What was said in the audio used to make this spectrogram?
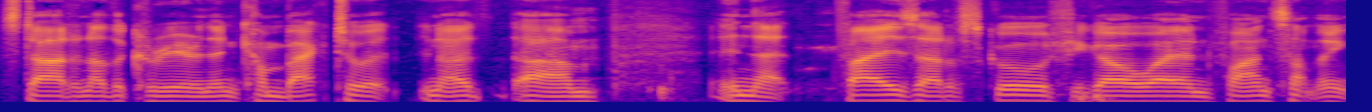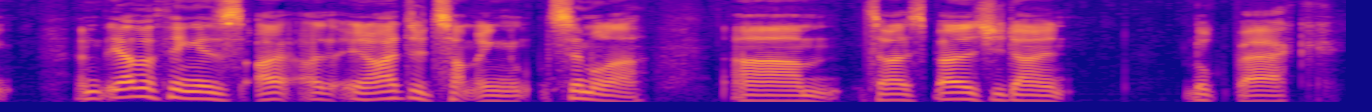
start another career and then come back to it. You know, um, in that phase out of school, if you go away and find something. And the other thing is, I, I you know I did something similar. Um, so I suppose you don't look back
